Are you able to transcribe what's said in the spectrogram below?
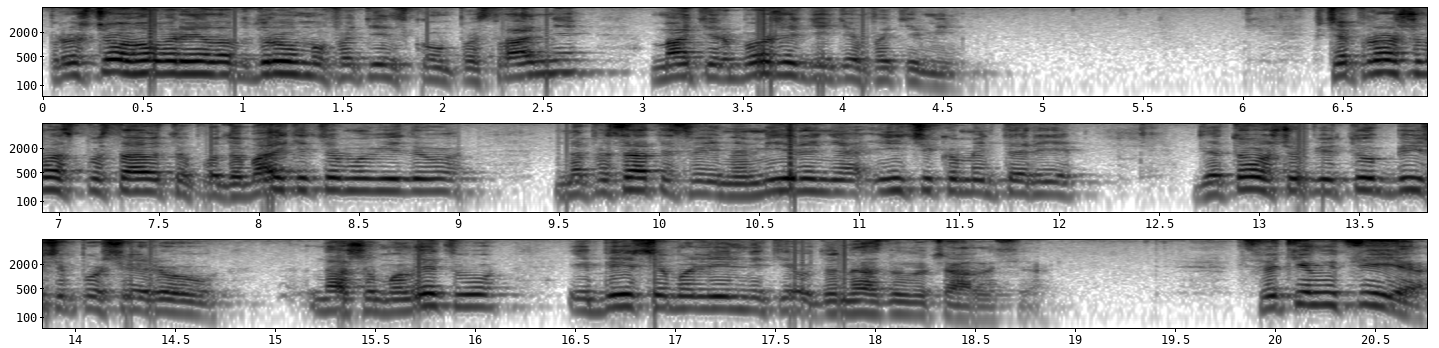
Про що говорила в другому Фатінському посланні Матір Божа дітям Фатімі. Ще прошу вас поставити вподобайки цьому відео, написати свої намірення, інші коментарі, для того, щоб YouTube більше поширював нашу молитву і більше молільників до нас долучалося. Святі Луція,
